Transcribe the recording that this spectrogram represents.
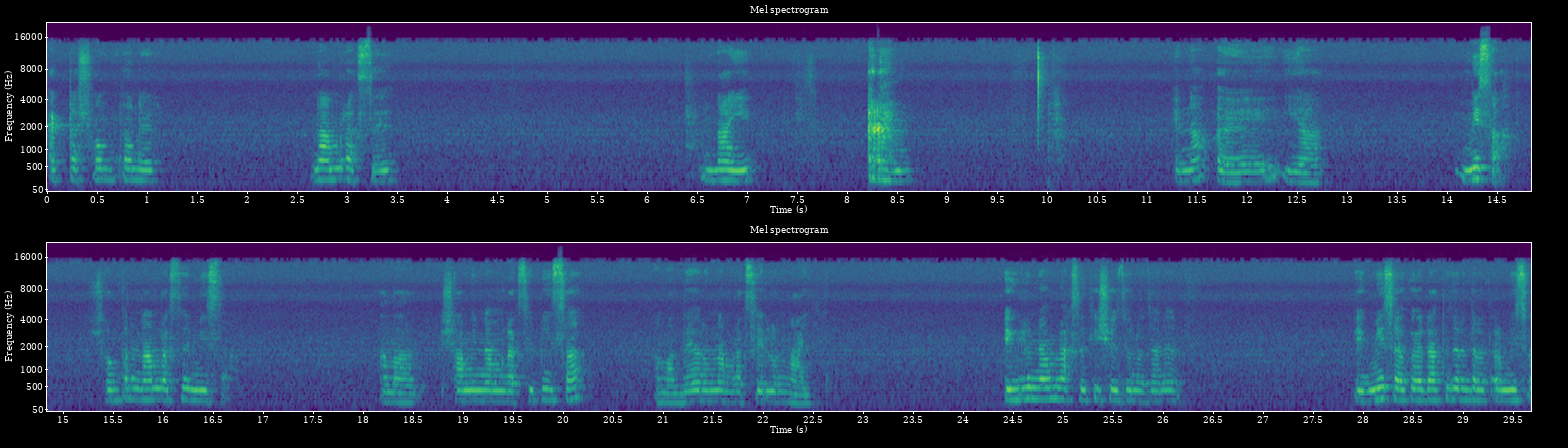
একটা সন্তানের নাম রাখছে নাই না ইয়া, মিসা। সন্তানের নাম রাখছে মিসা। আমার স্বামীর নাম রাখছে মিসা, আমার দেওয়ার নাম রাখছে এলো নাই। এগুলো নাম রাখছে কিসের জন্য জানেন? এই মিসাকে ডাকতে জানেন, তারা তার মিসা,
